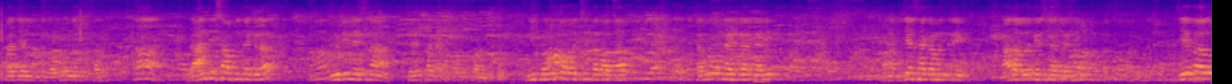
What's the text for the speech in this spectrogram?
ఉపాధ్యాయులను అంత గౌరవంగా చూస్తారు. గాంధీ షాపుల దగ్గర డ్యూటీ వేసిన చరిత్ర గత ప్రభుత్వాన్ని ఈ ప్రభుత్వం వచ్చిన తర్వాత చంద్రబాబు నాయుడు గారు కానీ మన విద్యాశాఖ మంత్రి నారా లోకేష్ గారు కానీ జీతాలు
